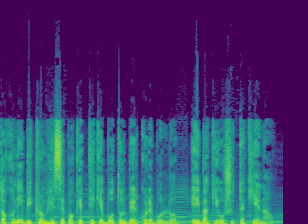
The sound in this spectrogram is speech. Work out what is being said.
তখনই বিক্রম হেসে পকেট থেকে বোতল বের করে বলল, এই বাকি ওষুধটা খেয়ে নাও।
